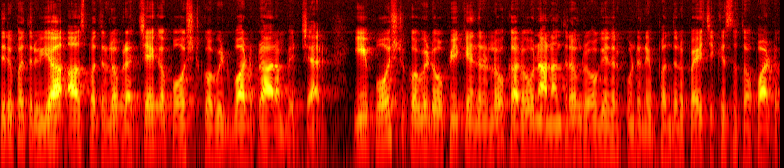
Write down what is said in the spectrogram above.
తిరుపతి రుయా ఆసుపత్రిలో ప్రత్యేక పోస్ట్ కోవిడ్ వార్డు ప్రారంభించారు. ఈ పోస్ట్ కోవిడ్ ఓపీ కేంద్రంలో కరోనా అనంతరం రోగి ఎదుర్కొంటున్న ఇబ్బందులపై చికిత్సతో పాటు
